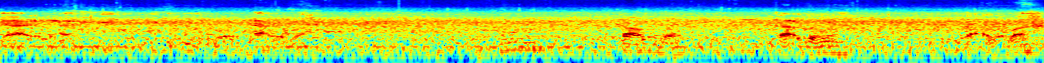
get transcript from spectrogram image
Got it. Got it. Got it. Got it. Got it.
